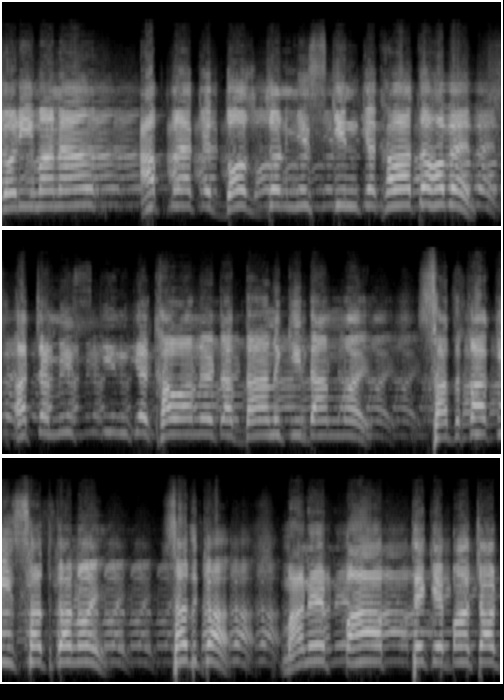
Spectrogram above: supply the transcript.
জরিমানা, আপনাকে দশ জন মিসকিনকে খাওয়াতে হবে। আচ্ছা মিসকিনকে খাওয়ানো এটা দান কি দান নয়? সাদকা কি সাদকা নয়? সাদকা। মানে পাপ থেকে বাঁচার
